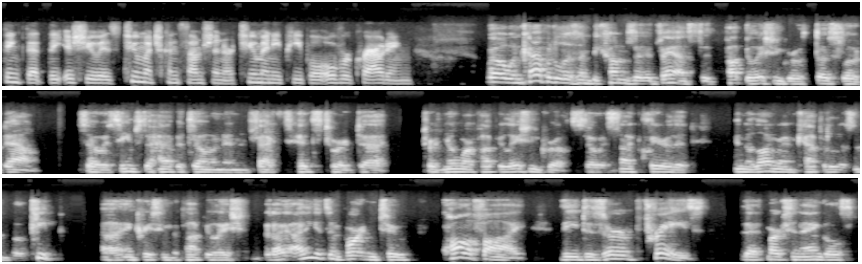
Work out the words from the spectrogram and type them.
think that the issue is too much consumption or too many people overcrowding. Well, when capitalism becomes advanced, the population growth does slow down. So it seems to have its own, and in fact, heads toward uh, toward no more population growth. So it's not clear that in the long run, capitalism will keep uh, increasing the population. But I, I, think it's important to qualify the deserved praise that Marx and Engels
